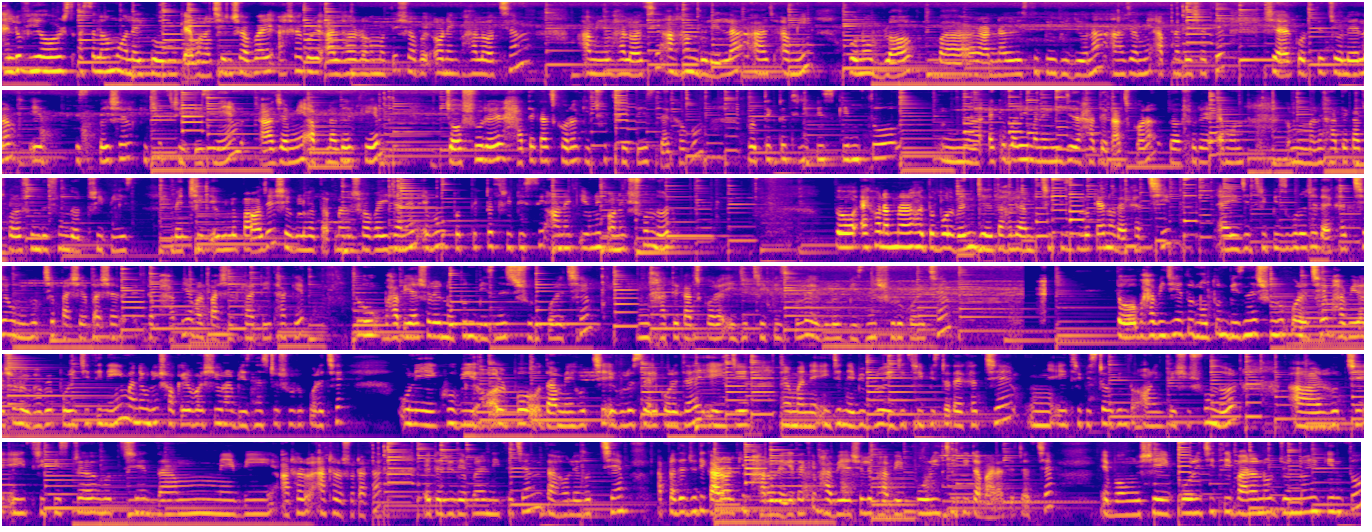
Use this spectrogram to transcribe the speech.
Hello viewers আসসালামু আলাইকুম। কেমন আছেন সবাই? আশা করি আল্লাহর রহমতে সবাই অনেক ভালো আছেন। আমিও ভালো আছি, আলহামদুলিল্লাহ। আজ আমি কোনো ব্লগ বা রান্নার রেসিপি ভিডিও না, আজ আমি আপনাদের সাথে শেয়ার করতে চলে এলাম এর স্পেশাল কিছু থ্রি পিস নিয়ে। আজ আমি আপনাদেরকে যশোরের হাতে কাজ করা কিছু থ্রি পিস দেখাবো। প্রত্যেকটা থ্রি পিস কিন্তু একেবারেই মানে নিজের হাতে কাজ করা। যশোরে এমন মানে হাতে কাজ করা সুন্দর সুন্দর থ্রি পিস বেডশিট এগুলো পাওয়া যায়। সেগুলো হয়তো আপনারা সবাই জানেন এবং প্রত্যেকটা থ্রি পিসই অনেক ইউনিক অনেক সুন্দর। তো এখন আপনারা হয়তো বলবেন যে, তাহলে আমি থ্রি পিসগুলো কেন দেখাচ্ছি? এই যে থ্রি পিসগুলো যে দেখাচ্ছে, উনি হচ্ছে পাশের একটা ভাবি আমার পাশের ফ্ল্যাটেই থাকে। তো ভাবি আসলে নতুন বিজনেস শুরু করেছে। হাতে কাজ করা এই যে থ্রি পিসগুলো এগুলোর বিজনেস শুরু করেছে। তো ভাবি যেহেতু নতুন বিজনেস শুরু করেছে, ভাবির আসলে ওইভাবে পরিচিতি নেই। মানে উনি শখের বসে ওনার বিজনেসটা শুরু করেছে। উনি খুবই অল্প দামে হচ্ছে এগুলো সেল করে দেয়। এই যে মানে এই যে নেভি ব্লু এই যে থ্রি পিসটা দেখাচ্ছে এই থ্রি পিসটাও কিন্তু অনেক বেশি সুন্দর। আর হচ্ছে এই থ্রি পিসটা হচ্ছে দাম মেবি আঠারো, আঠারোশো টাকা। এটা যদি আপনারা নিতে চান, তাহলে হচ্ছে আপনাদের যদি কারও আর কি ভালো লেগে থাকে, ভাবি আসলে ভাবির পরিচিতিটা বাড়াতে চাচ্ছে। এবং সেই পরিচিতি বাড়ানোর জন্যই কিন্তু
